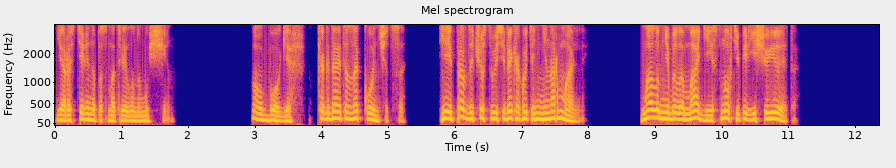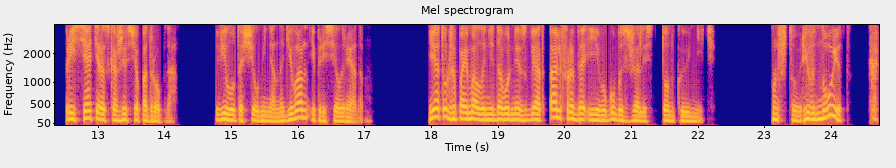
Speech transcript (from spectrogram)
Я растерянно посмотрела на мужчин. «О, боги, когда это закончится. Я и правда чувствую себя какой-то ненормальной. Мало мне было магии, снов теперь еще и это. Присядь и расскажи все подробно. Вил утащил меня на диван и присел рядом. Я тут же поймала недовольный взгляд Альфреда, и его губы сжались в тонкую нить. Он что, ревнует?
